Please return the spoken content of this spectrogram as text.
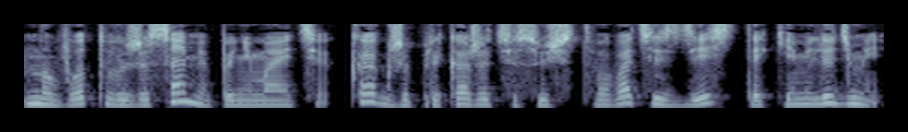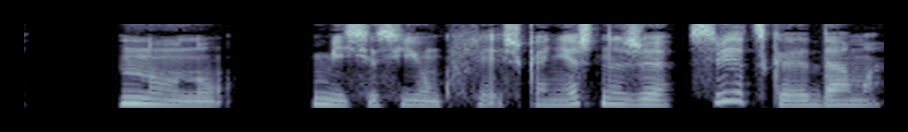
Но вот вы же сами понимаете, как же прикажете существовать здесь такими людьми? Ну-ну. Миссис Юнгфлеш, конечно же, светская дама.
